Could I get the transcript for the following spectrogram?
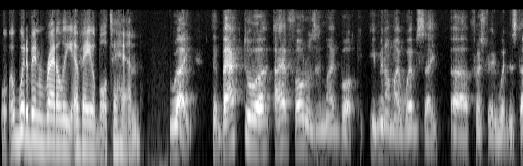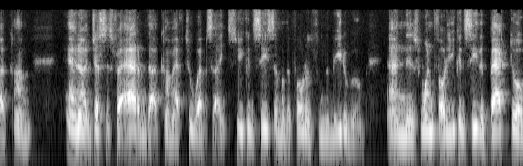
would have been readily available to him. Right. The back door, I have photos in my book, even on my website, uh, frustratedwitness.com and uh, justiceforadam.com. I have two websites. You can see some of the photos from the meter room. And there's one photo. You can see the back door,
